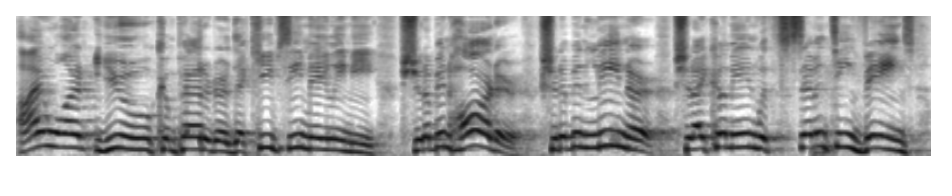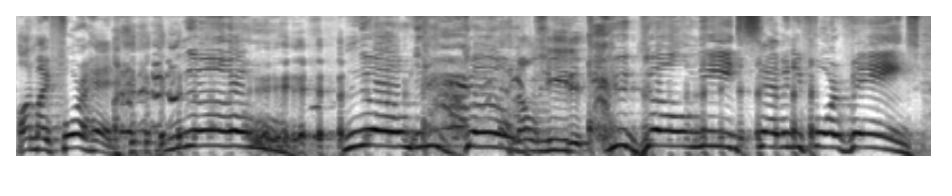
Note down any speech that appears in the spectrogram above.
I want you, competitor, that keeps emailing me, should have been harder, should have been leaner, should I come in with 17 veins on my forehead? no! No, you don't! I Don't need it. You don't need 74 veins.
